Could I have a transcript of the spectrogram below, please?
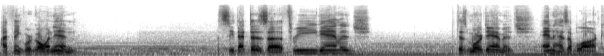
I think we're going in. Let's see, that does uh, three damage. It does more damage. And has a block.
